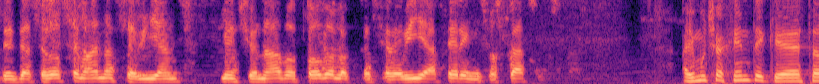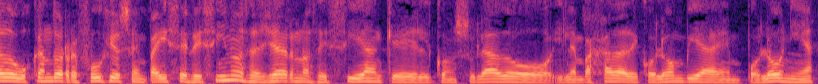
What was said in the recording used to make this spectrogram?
desde hace dos semanas se habían mencionado todo lo que se debía hacer en esos casos. Hay mucha gente que ha estado buscando refugios en países vecinos. Ayer nos decían que el consulado y la embajada de Colombia en Polonia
